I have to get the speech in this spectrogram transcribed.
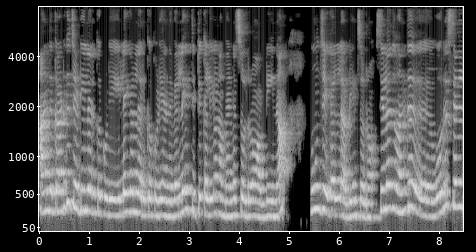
அந்த கடுகு செடியில இருக்கக்கூடிய இலைகள்ல இருக்கக்கூடிய அந்த வெள்ளை திட்டுக்களையும் நம்ம என்ன சொல்றோம் அப்படின்னா, பூஞ்சைகள் அப்படின்னு சொல்றோம். சிலது வந்து ஒரு செல்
